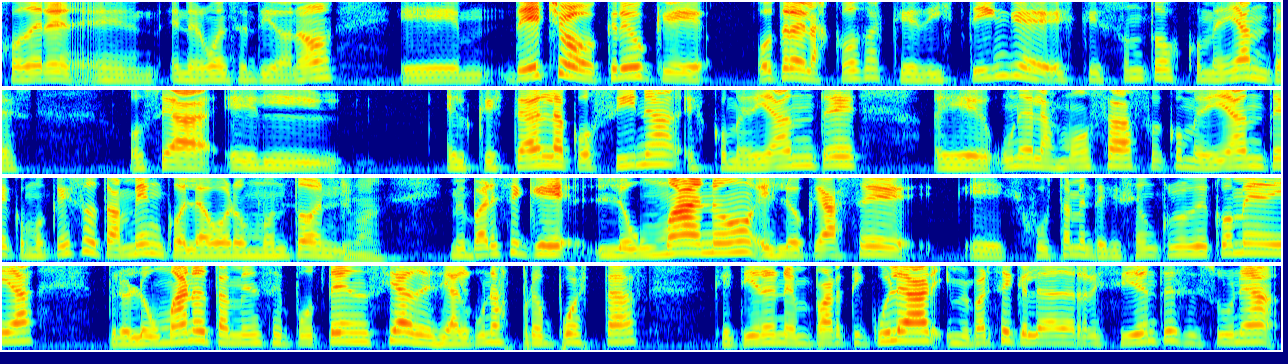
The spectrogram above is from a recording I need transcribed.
joder en, en- en el buen sentido, ¿no? Eh, de hecho, creo que otra de las cosas que distingue es que son todos comediantes. O sea, el, el que está en la cocina es comediante, eh, una de las mozas fue comediante, como que eso también colabora un montón. Sí. Me parece que lo humano es lo que hace eh, justamente que sea un club de comedia, pero lo humano también se potencia desde algunas propuestas que tienen en particular y me parece que la de residentes es una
